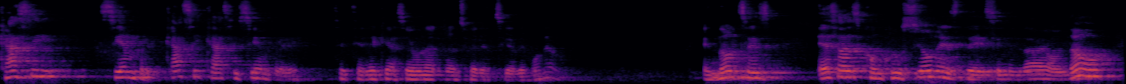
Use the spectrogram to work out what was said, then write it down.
casi siempre, casi, casi siempre se tiene que hacer una transferencia de modelo. Entonces, esas conclusiones de similar o no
